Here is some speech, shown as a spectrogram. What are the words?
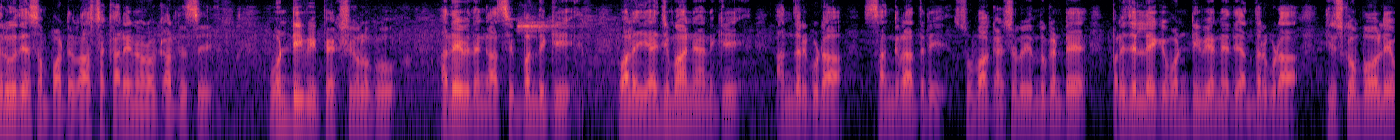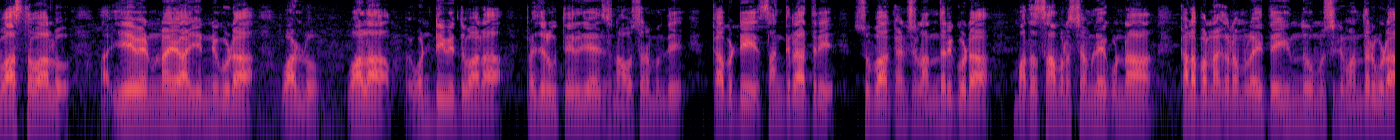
తెలుగుదేశం పార్టీ రాష్ట్ర కార్యనిర్వాహక కార్యదర్శి వన్ టీవీ ప్రేక్షకులకు అదేవిధంగా సిబ్బందికి వాళ్ళ యాజమాన్యానికి అందరు కూడా సంక్రాంతి శుభాకాంక్షలు. ఎందుకంటే ప్రజల్లోకి వన్ టీవీ అనేది అందరూ కూడా తీసుకొని పోవాలి. వాస్తవాలు ఏవేమి ఉన్నాయో అవన్నీ కూడా వాళ్ళు వాళ్ళ వన్ టీవీ ద్వారా ప్రజలకు తెలియజేయాల్సిన అవసరం ఉంది. కాబట్టి సంక్రాంతి శుభాకాంక్షలు. అందరికీ కూడా మత సామరస్యం లేకుండా కడప నగరంలో అయితే హిందూ ముస్లిం అందరూ కూడా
